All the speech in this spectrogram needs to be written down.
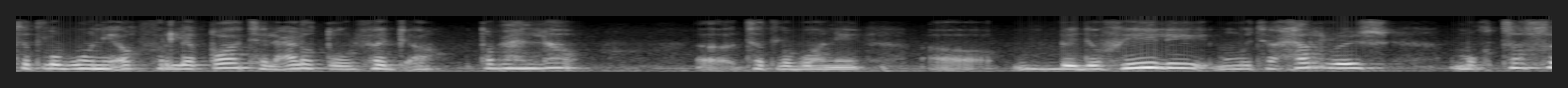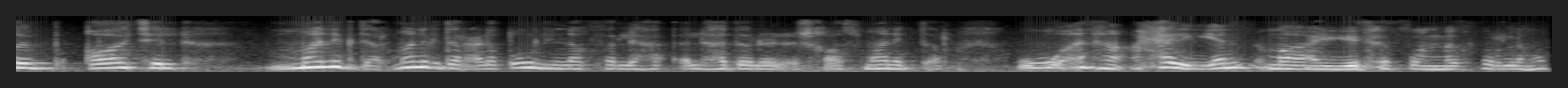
تطلبوني أغفر لقاتل على طول فجأة. طبعا لا. تطلبوني آه، بدوفيلي متحرش مغتصب قاتل ما نقدر ما نقدر على طول نغفر لهذول الأشخاص ما نقدر. وأنا حاليا ما أصلا نغفر لهم.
